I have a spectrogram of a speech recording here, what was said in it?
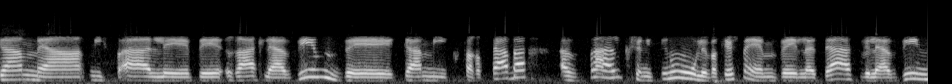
גם מהמפעל אה, ברהט להבים וגם מכפר סבא, אבל כשניסינו לבקש מהם ולדעת ולהבין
